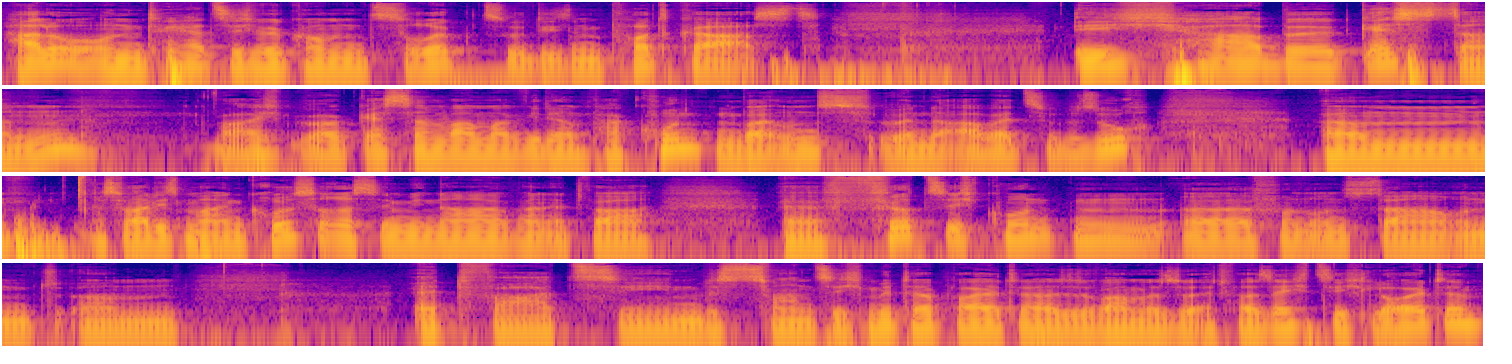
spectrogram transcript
Hallo und herzlich willkommen zurück zu diesem Podcast. Ich habe gestern, war ich, gestern waren mal wieder ein paar Kunden bei uns in der Arbeit zu Besuch ähm, es war diesmal ein größeres Seminar, waren etwa äh, 40 Kunden äh, von uns da und ähm, etwa 10 bis 20 Mitarbeiter, also waren wir so etwa 60 Leute.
